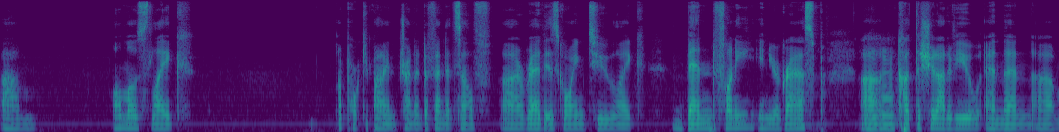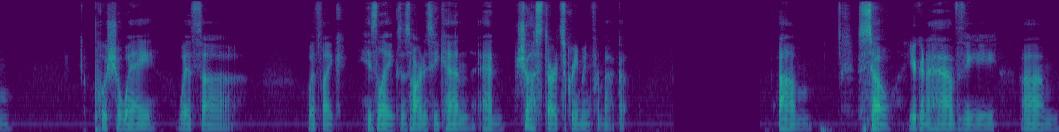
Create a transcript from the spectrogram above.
um, almost like a porcupine trying to defend itself. Uh, Red is going to like bend funny in your grasp, uh, Mhm. cut the shit out of you, and then um, push away with uh, with like his legs as hard as he can, and just start screaming for backup. Um, so you're gonna have the um,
